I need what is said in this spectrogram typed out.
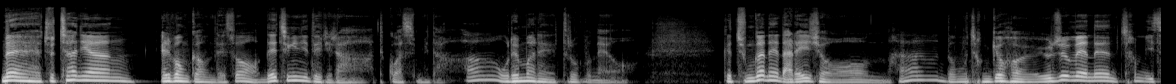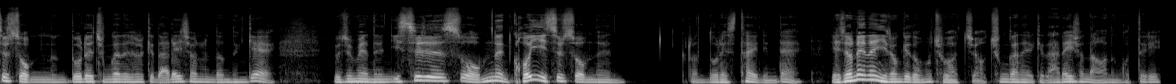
네, 주찬양 앨범 가운데서 내 증인이 되리라 듣고 왔습니다. 아, 오랜만에 들어보네요. 그 중간에 나레이션, 아, 너무 정겨워요. 요즘에는 참 있을 수 없는 노래 중간에 저렇게 나레이션을 넣는 게 요즘에는 있을 수 없는, 거의 있을 수 없는 그런 노래 스타일인데 예전에는 이런 게 너무 좋았죠. 중간에 이렇게 나레이션 나오는 것들이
